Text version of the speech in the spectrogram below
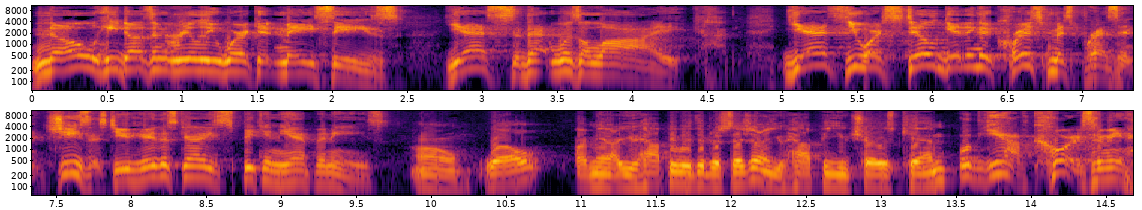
No, he doesn't really work at Macy's. Yes, that was a lie. God. Yes, you are still getting a Christmas present. Jesus, do you hear this guy? He's speaking Japanese. Oh, well, I mean, are you happy with your decision? Are you happy you chose Ken? Well, yeah, of course. I mean,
